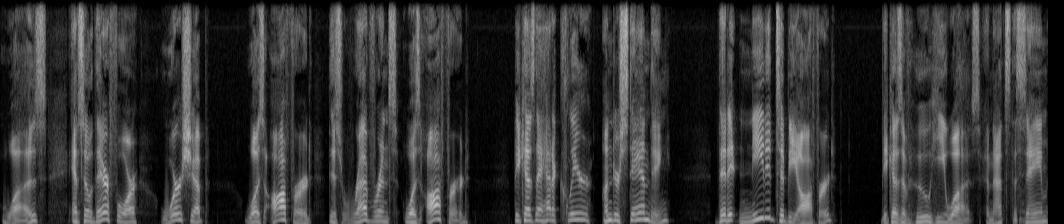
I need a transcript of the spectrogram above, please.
was. And so, therefore, worship was offered this reverence was offered because they had a clear understanding that it needed to be offered because of who he was. And that's the same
